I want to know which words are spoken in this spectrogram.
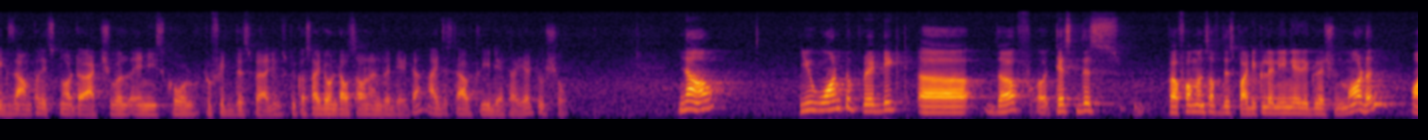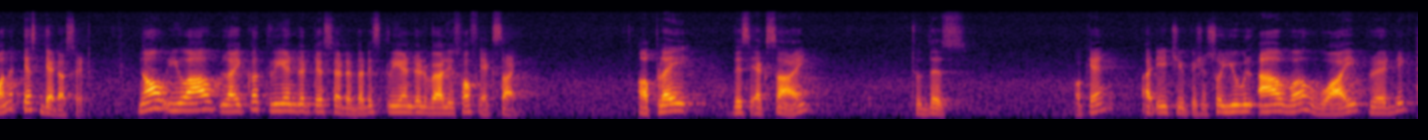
example it is not actual any score to fit this values because I do not have 700 data I just have 3 data here to show. Now you want to predict uh, the uh, test this performance of this particular linear regression model on a test data set. Now you have like a 300 test data that is 300 values of xi. Apply this xi to this okay at each equation. So, you will have a y predict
